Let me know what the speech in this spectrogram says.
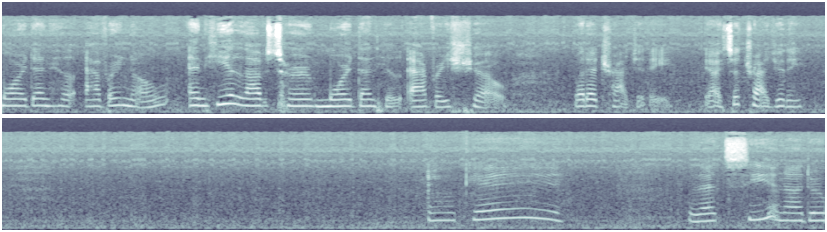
more than he'll ever know, and he loves her more than he'll ever show. What a tragedy. Yeah, it's a tragedy. Okay. Let's see another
